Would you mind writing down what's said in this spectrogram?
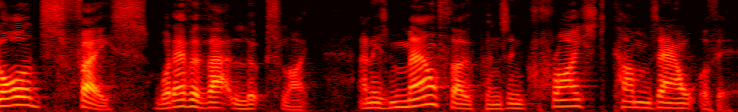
God's face, whatever that looks like, and his mouth opens and Christ comes out of it.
